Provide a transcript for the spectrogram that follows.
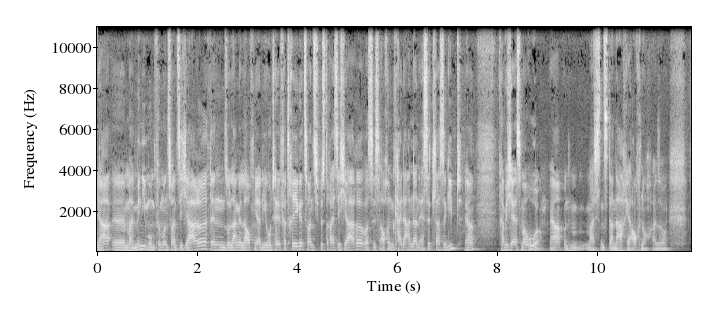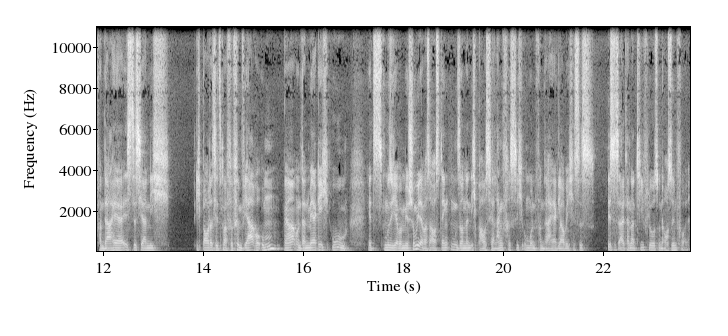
ja, äh, mal Minimum 25 Jahre, denn so lange laufen ja die Hotelverträge, 20 bis 30 Jahre, was es auch in keiner anderen Assetklasse gibt, ja, habe ich ja erstmal Ruhe, ja, und meistens danach ja auch noch. Also von daher ist es ja nicht, ich baue das jetzt mal für fünf Jahre um, ja, und dann merke ich, uh, jetzt muss ich aber mir schon wieder was ausdenken, sondern ich baue es ja langfristig um und von daher glaube ich, ist es, ist es alternativlos und auch sinnvoll.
